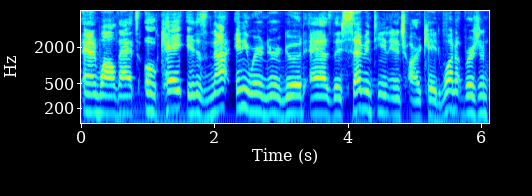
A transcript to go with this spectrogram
And while that's okay, it is not anywhere near good as the 17 inch arcade one-up version.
